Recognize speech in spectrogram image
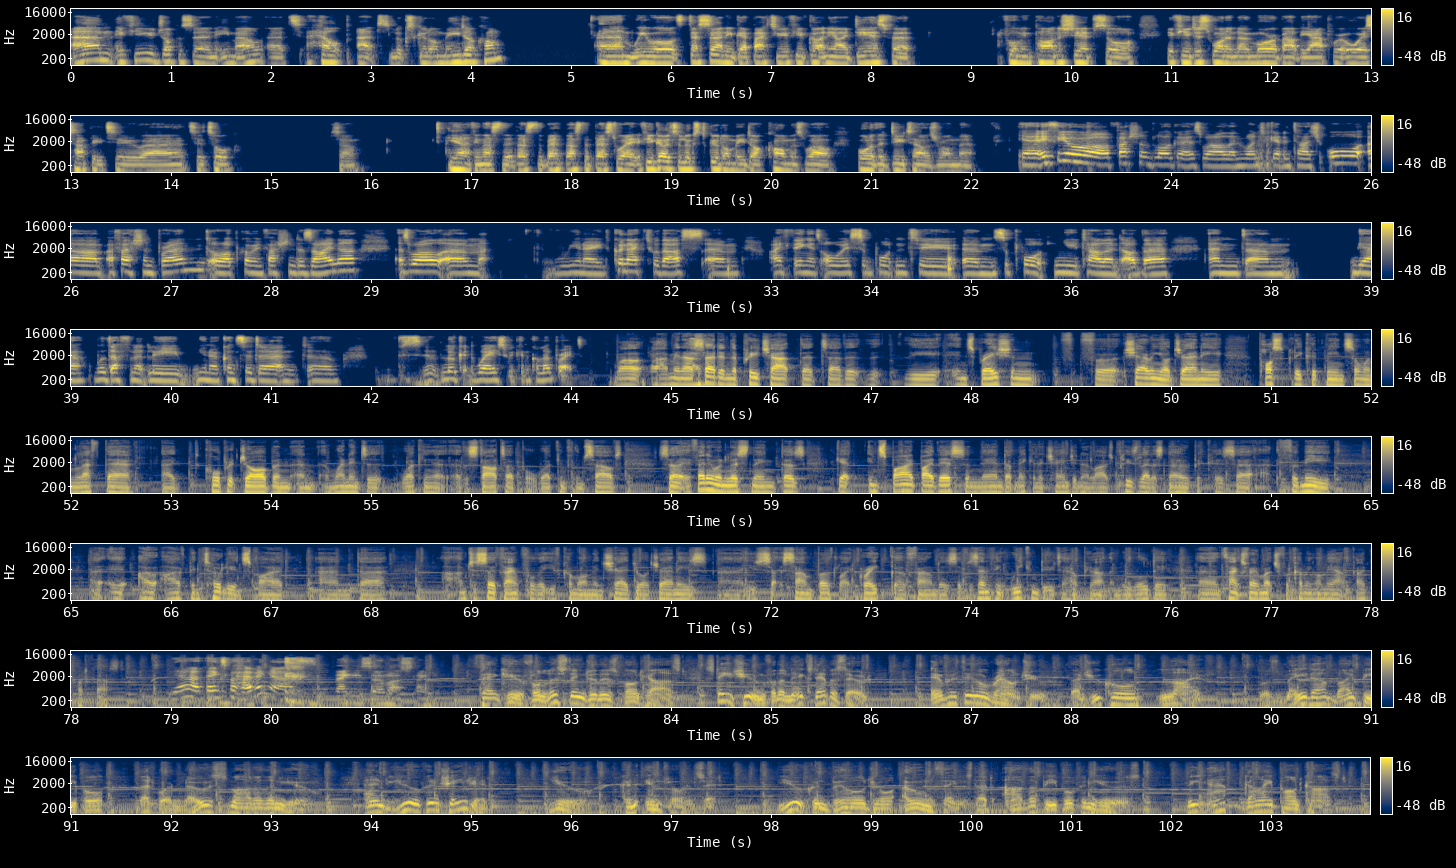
Um, if you drop us an email at help at looksgoodonme.com, um, we will certainly get back to you if you've got any ideas for forming partnerships or if you just want to know more about the app. We're always happy to uh, to talk. So yeah, I think that's the that's the best that's the best way. If you go to looksgoodonme.com as well, all of the details are on there. Yeah, if you're a fashion blogger as well and want to get in touch, or um, a fashion brand or upcoming fashion designer as well, um, you know, connect with us. Um, I think it's always important to um, support new talent out there, and um, yeah, we'll definitely you know consider and uh, look at ways we can collaborate. Well, I mean, I said in the pre-chat that uh, the, the, the inspiration f- for sharing your journey possibly could mean someone left their uh, corporate job and, and, and, went into working at, at, a startup or working for themselves. So, if anyone listening does get inspired by this and they end up making a change in their lives, please let us know because uh, for me, uh, it, I, have been totally inspired and uh, I'm just so thankful that you've come on and shared your journeys. Uh, you sound both like great Go founders. If there's anything we can do to help you out, then we will do. And thanks very much for coming on the App Guy podcast. Yeah, thanks for having us. Thank you so much. Thank you. Thank you for listening to this podcast. Stay tuned for the next episode. Everything around you that you call life was made up by people that were no smarter than you. And you can change it. You can influence it you can build your own things that other people can use. The App Guy Podcast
